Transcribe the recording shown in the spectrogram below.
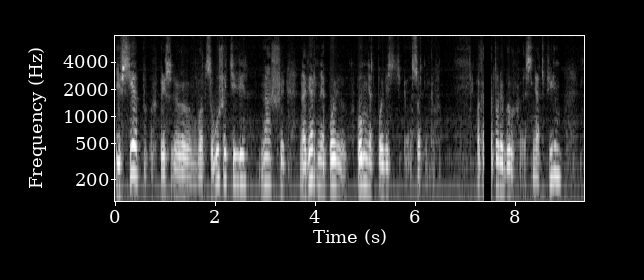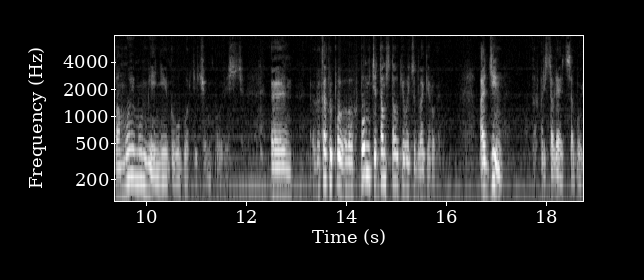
И все э, вот, слушатели наши, наверное, помнят повесть «Сотников», по которой был снят фильм, по-моему, менее глубокий, чем повесть. Как вы помните, там сталкиваются два героя. Один представляет собой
